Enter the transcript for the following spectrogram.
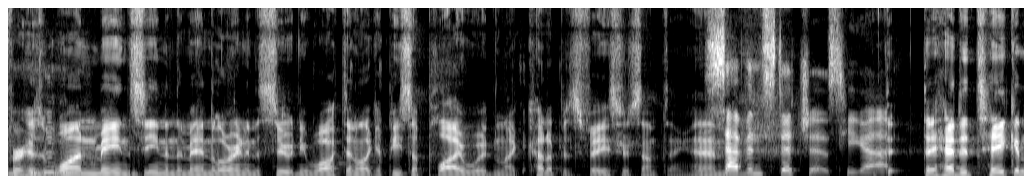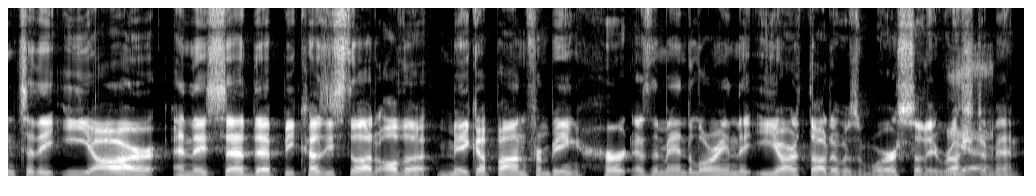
for his one main scene in The Mandalorian in the suit, and he walked in like a piece of plywood and like cut up his face or something. And Seven stitches he got. th- they had to take him to the ER, and they said that because he still had all the makeup on from being hurt as the Mandalorian, the ER thought it was worse, so they rushed Yeah. him in.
